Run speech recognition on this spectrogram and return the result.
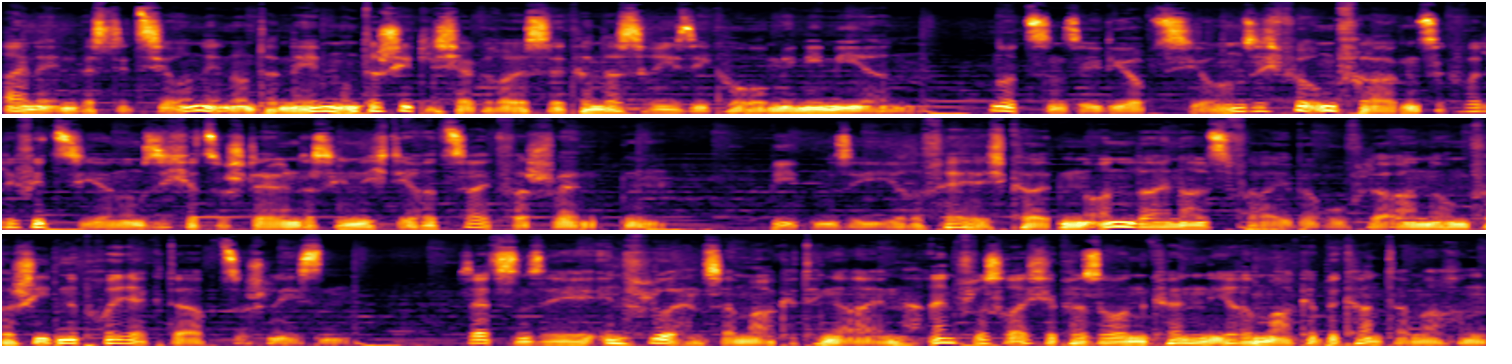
Eine Investition in Unternehmen unterschiedlicher Größe kann das Risiko minimieren. Nutzen Sie die Option, sich für Umfragen zu qualifizieren, um sicherzustellen, dass Sie nicht Ihre Zeit verschwenden. Bieten Sie Ihre Fähigkeiten online als Freiberufler an, um verschiedene Projekte abzuschließen. Setzen Sie Influencer-Marketing ein. Einflussreiche Personen können Ihre Marke bekannter machen.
